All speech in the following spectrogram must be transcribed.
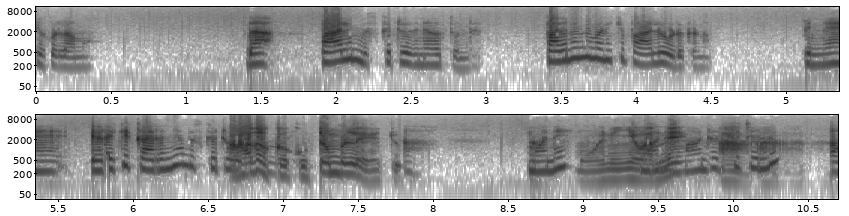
നോക്കിക്കൊള്ളാമോ? ദാ പാലും ബിസ്ക്കറ്റും ഇതിനകത്തുണ്ട്. പതിനൊന്ന് മണിക്ക് പാൽ കൊടുക്കണം. പിന്നെ ഇടയ്ക്ക് കരഞ്ഞ ബിസ്ക്കറ്റ് അതൊക്കെ കുട്ടമ്പിള്ള ഏറ്റു. മോനെ മോനിഞ്ഞ് മോനെ മോന്റെ അടുത്ത് ആ, ചെല്ലു. ആ, ആ.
